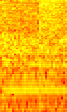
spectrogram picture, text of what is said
answer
